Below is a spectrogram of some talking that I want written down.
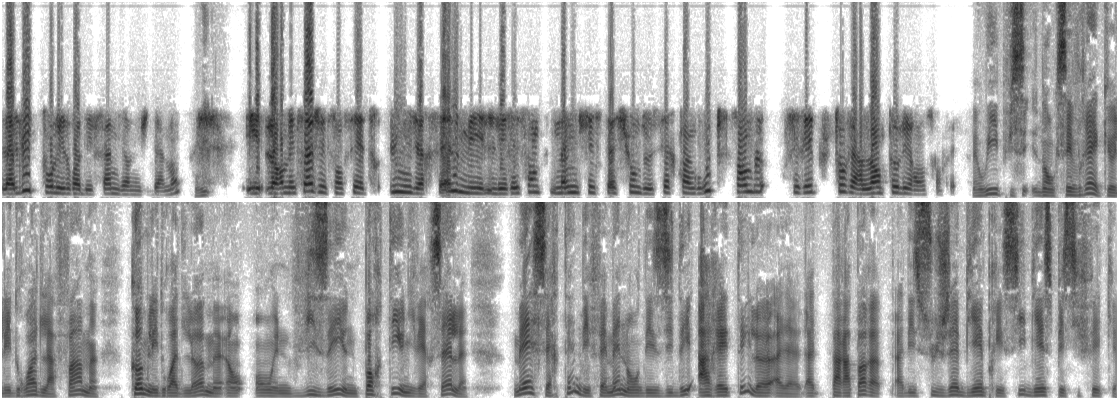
la lutte pour les droits des femmes, bien évidemment. Et leur message est censé être universel, mais les récentes manifestations de certains groupes semblent tirer plutôt vers l'intolérance, en fait. Oui, puis donc c'est vrai que les droits de la femme, comme les droits de l'homme, ont, ont, une visée, une portée universelle. Mais certains des femmes ont des idées arrêtées là, par rapport à, des sujets bien précis, bien spécifiques.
